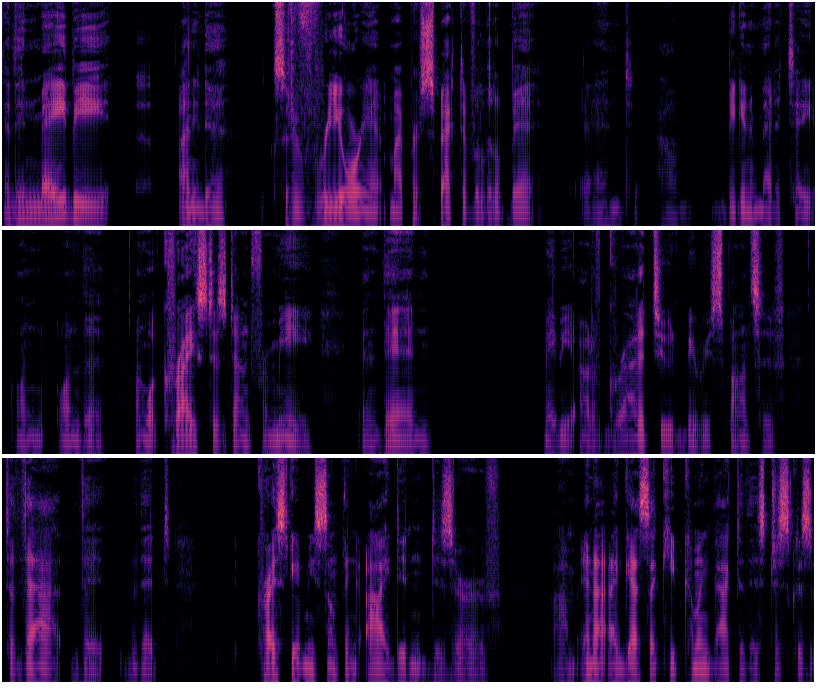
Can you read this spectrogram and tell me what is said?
then maybe uh, I need to sort of reorient my perspective a little bit and um, begin to meditate on on the on what Christ has done for me, and then maybe out of gratitude be responsive to that that that Christ gave me something I didn't deserve. Um, and I, I, guess I keep coming back to this just because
